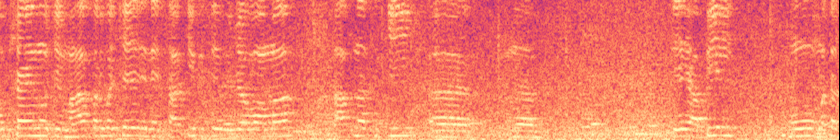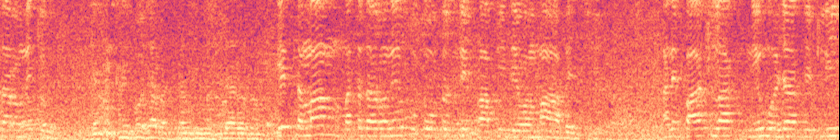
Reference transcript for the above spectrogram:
લોકશાહીનો જે મહાપર્વ છે એને સાચી રીતે ઉજવવામાં આપના થકી એ અપીલ હું મતદારોને કરું છું. એ તમામ મતદારોને ફોટો વોટર સ્લીપ આપી દેવામાં આવેલ છે. અને પાંચ લાખ નેવું હજાર જેટલી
